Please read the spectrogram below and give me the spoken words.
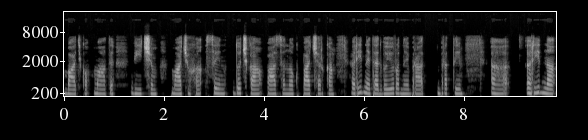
батько, мати, вічим, мачуха, син, дочка, пасинок, пачерка, рідний та двоюродний брат, брати, е, рідна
